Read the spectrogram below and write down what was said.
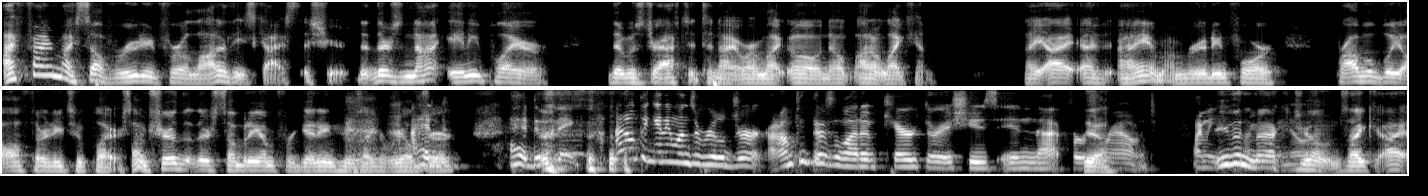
I find myself rooting for a lot of these guys this year. There's not any player that was drafted tonight where I'm like, oh no, I don't like him. Like I, I, I am. I'm rooting for probably all 32 players. I'm sure that there's somebody I'm forgetting who's like a real I jerk. I had to think. I don't think anyone's a real jerk. I don't think there's a lot of character issues in that first yeah. round. I mean, even Mac Jones, like I,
